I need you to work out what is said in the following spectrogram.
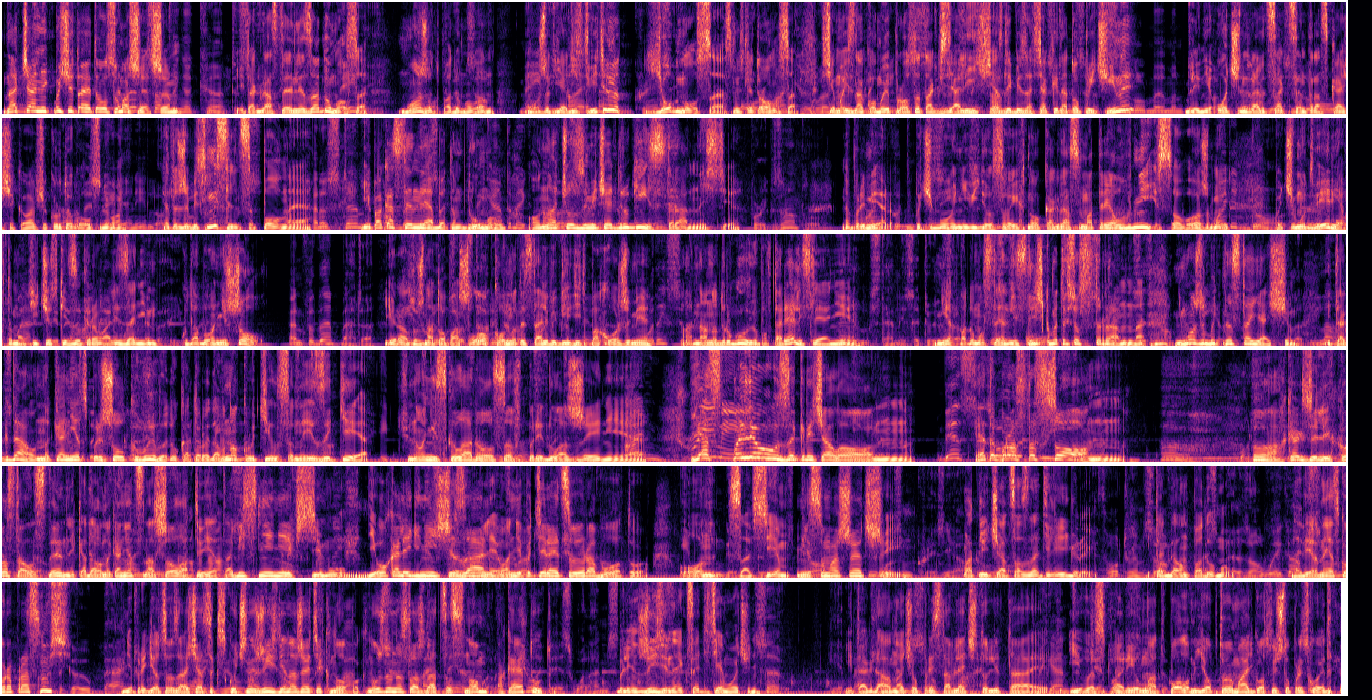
Начальник посчитает его сумасшедшим. И тогда Стэнли задумался. Может, подумал он, может, я действительно ёбнулся, в смысле тронулся. Все мои знакомые просто так взяли и исчезли безо всякой на то причины? Блин, мне очень нравится акцент рассказчика, вообще крутой голос у него. Это же бессмыслица полная. И пока Стэнли об этом думал, он начал замечать другие странности. Например, почему он не видел своих ног, когда смотрел вниз? О боже мой. Почему двери автоматически закрывались за ним, куда бы он ни шел? И раз уж на то пошло, комнаты стали выглядеть похожими одна на другую. Повторялись ли они? Нет, подумал Стэнли, слишком это все странно. Не может быть настоящим. И тогда он наконец пришел к выводу, который давно крутился на языке, но не складывался в предложение. «Я сплю!» — закричал он. «Это просто сон!» О, как же легко стало Стэнли, когда он наконец нашел ответ, объяснение всему. Его коллеги не исчезали, он не потеряет свою работу. Он совсем не сумасшедший. В отличие от создателей игры. И тогда он подумал, наверное, я скоро проснусь. Мне придется возвращаться к скучной жизни нажатия кнопок. Нужно наслаждаться сном, пока я тут. Блин, жизненная, кстати, тема очень. И тогда он начал представлять, что летает. И воспарил над полом, ёб твою мать, господи, что происходит?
